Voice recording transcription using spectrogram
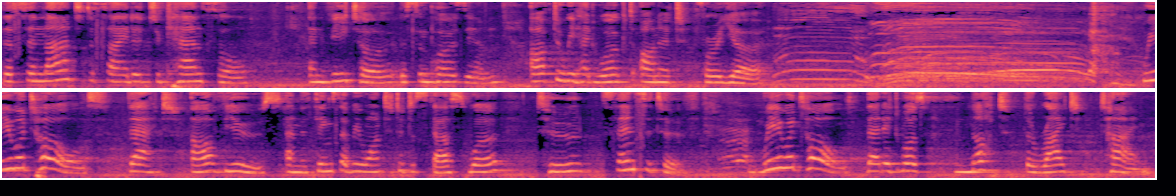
the Senat decided to cancel and veto the symposium after we had worked on it for a year. We were told that our views and the things that we wanted to discuss were too sensitive. We were told that it was not the right time.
